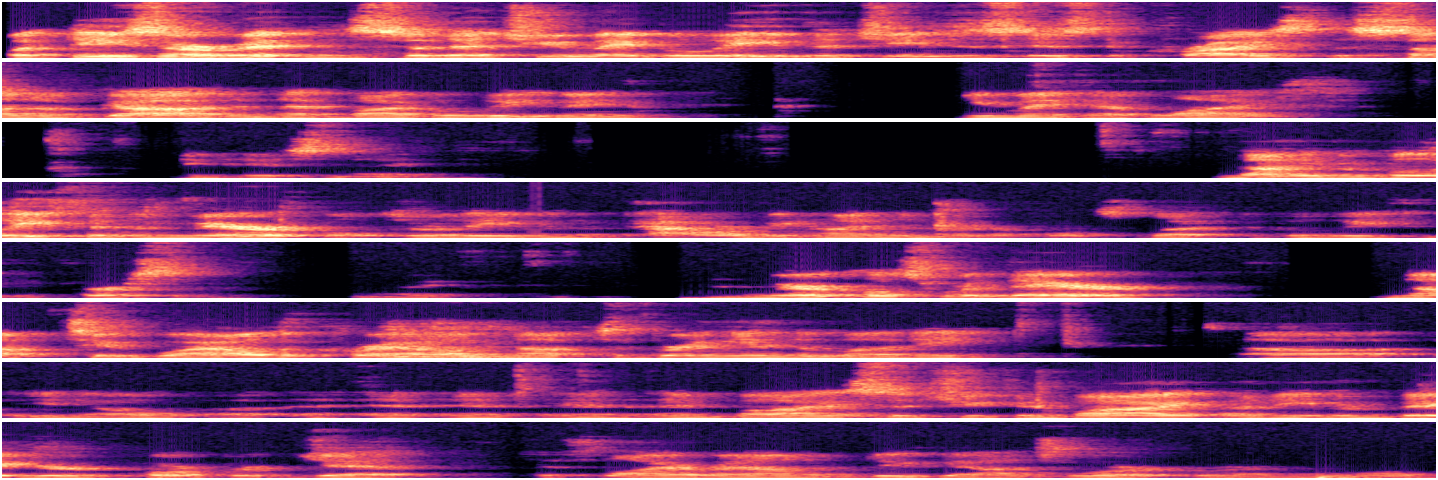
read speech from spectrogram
But these are written so that you may believe that Jesus is the Christ, the Son of God, and that by believing you may have life in his name. Not even belief in the miracles or even the power behind the miracles, but the belief in the person. Right? The miracles were there not to wow the crowd, not to bring in the money, uh, you know, uh, and, and, and buy, since you can buy an even bigger corporate jet to fly around and do God's work around the world.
